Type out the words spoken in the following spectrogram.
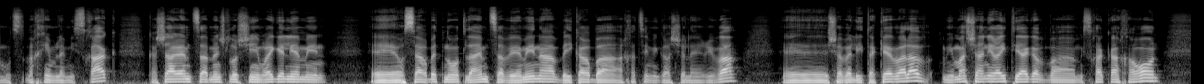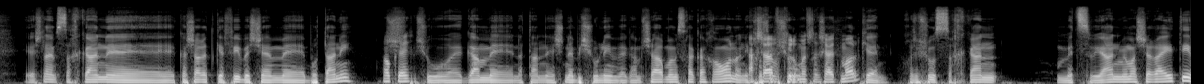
מוצלחים למשחק. קשר אמצע, בן 30, רגל ימין, עושה הרבה תנועות לאמצע וימינה, בעיקר בחצי מגרש של היריבה. אה, שווה להתעכב עליו. ממה שאני ראיתי, אגב, במשחק האחרון, יש להם שחקן אה, קשר התקפי בשם אה, בוטני. אוקיי. ש- שהוא אה, גם אה, נתן אה, שני בישולים וגם שער במשחק האחרון. עכשיו, חושב שהוא... כאילו במשחק שהיה אתמול? כן, אני חושב שהוא שחקן מצוין ממה שראיתי,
